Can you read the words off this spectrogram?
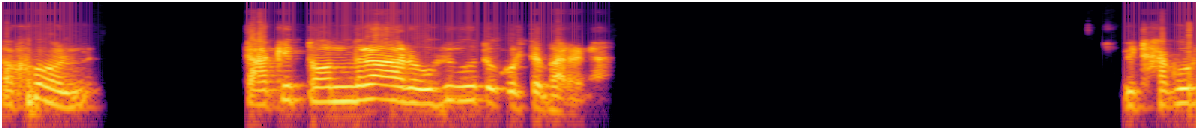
তখন তাকে তন্দ্রা আর অভিভূত করতে পারে না। ঠাকুর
